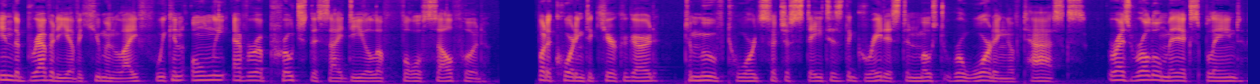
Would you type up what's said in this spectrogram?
In the brevity of a human life, we can only ever approach this ideal of full selfhood. But according to Kierkegaard, to move towards such a state is the greatest and most rewarding of tasks. Or as Rollo May explained,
